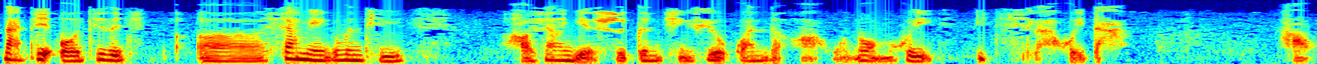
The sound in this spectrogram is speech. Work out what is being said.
那记我记得呃下面一个问题好像也是跟情绪有关的啊，我那我们会。一起来回答。好，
